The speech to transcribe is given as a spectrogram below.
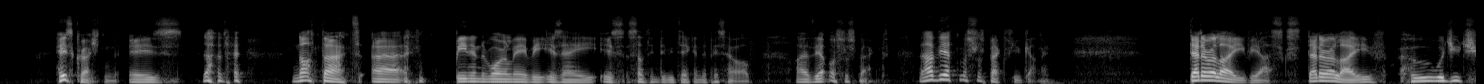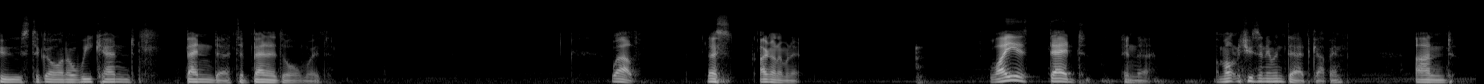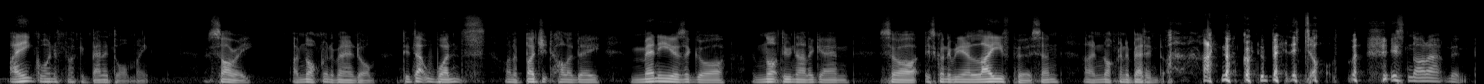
His question is not that uh, being in the Royal Navy is a is something to be taken the piss out of. I have the utmost respect. I have the utmost respect for you, Gavin. Dead or alive, he asks. Dead or alive, who would you choose to go on a weekend bender to Benidorm with? Well, let's hang on a minute. Why is dead in there? I'm not to choose anyone dead, Gavin. And I ain't going to fucking Benidorm, mate. Sorry, I'm not going to Benidorm. Did that once on a budget holiday many years ago. I'm not doing that again. So it's going to be a live person, and I'm not going to bet it. I'm not going to bet it on. it's not happening.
